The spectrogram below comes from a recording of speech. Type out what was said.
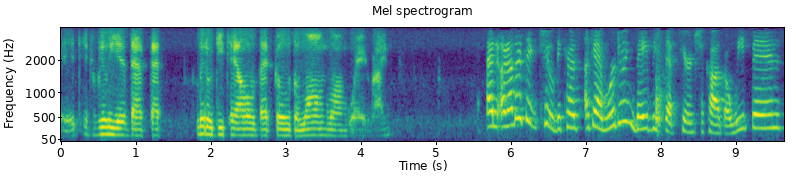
it, it really is that that little detail that goes a long, long way, right? And another thing too, because again, we're doing baby steps here in Chicago. We've been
